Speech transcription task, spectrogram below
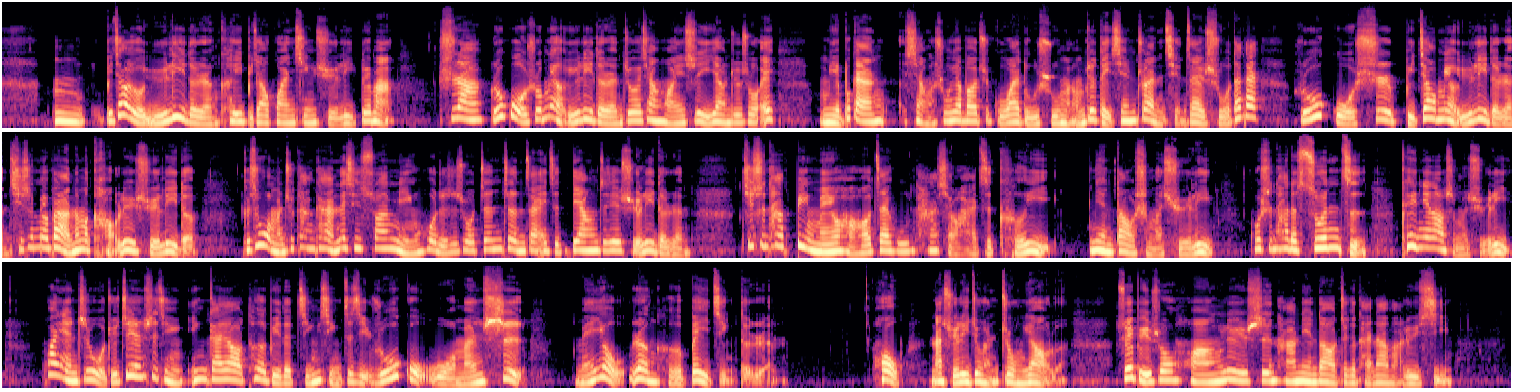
嗯，比较有余力的人可以比较关心学历，对吗？是啊，如果说没有余力的人，就会像黄医师一样，就是说，哎，我们也不敢想说要不要去国外读书嘛，我们就得先赚钱再说。大概如果是比较没有余力的人，其实没有办法那么考虑学历的。可是我们去看看那些酸民，或者是说真正在一直刁这些学历的人，其实他并没有好好在乎他小孩子可以念到什么学历，或是他的孙子可以念到什么学历。换言之，我觉得这件事情应该要特别的警醒自己。如果我们是没有任何背景的人，后那学历就很重要了。所以，比如说黄律师，他念到这个台大法律系。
